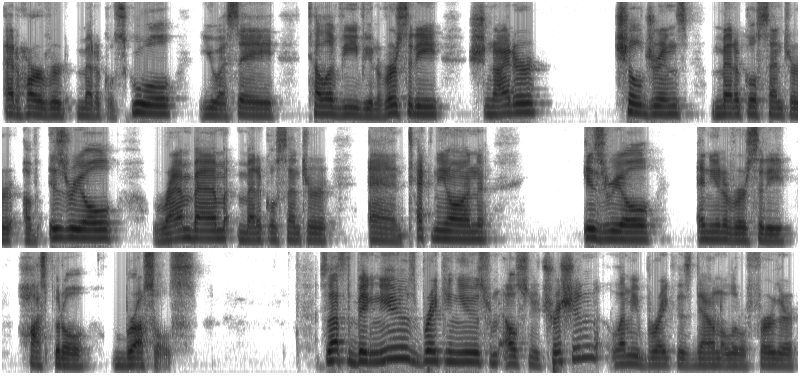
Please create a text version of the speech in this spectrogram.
at Harvard Medical School, USA, Tel Aviv University, Schneider Children's Medical Center of Israel, Rambam Medical Center, and Technion, Israel, and University Hospital, Brussels. So that's the big news, breaking news from Else Nutrition. Let me break this down a little further.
